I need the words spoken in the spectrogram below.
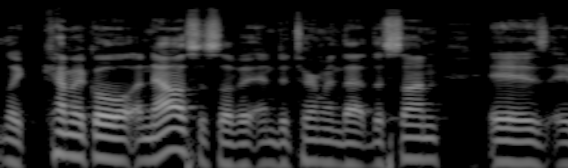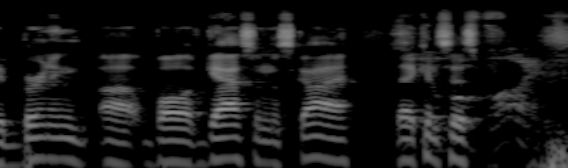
like chemical analysis of it and determine that the sun is a burning uh, ball of gas in the sky that consists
